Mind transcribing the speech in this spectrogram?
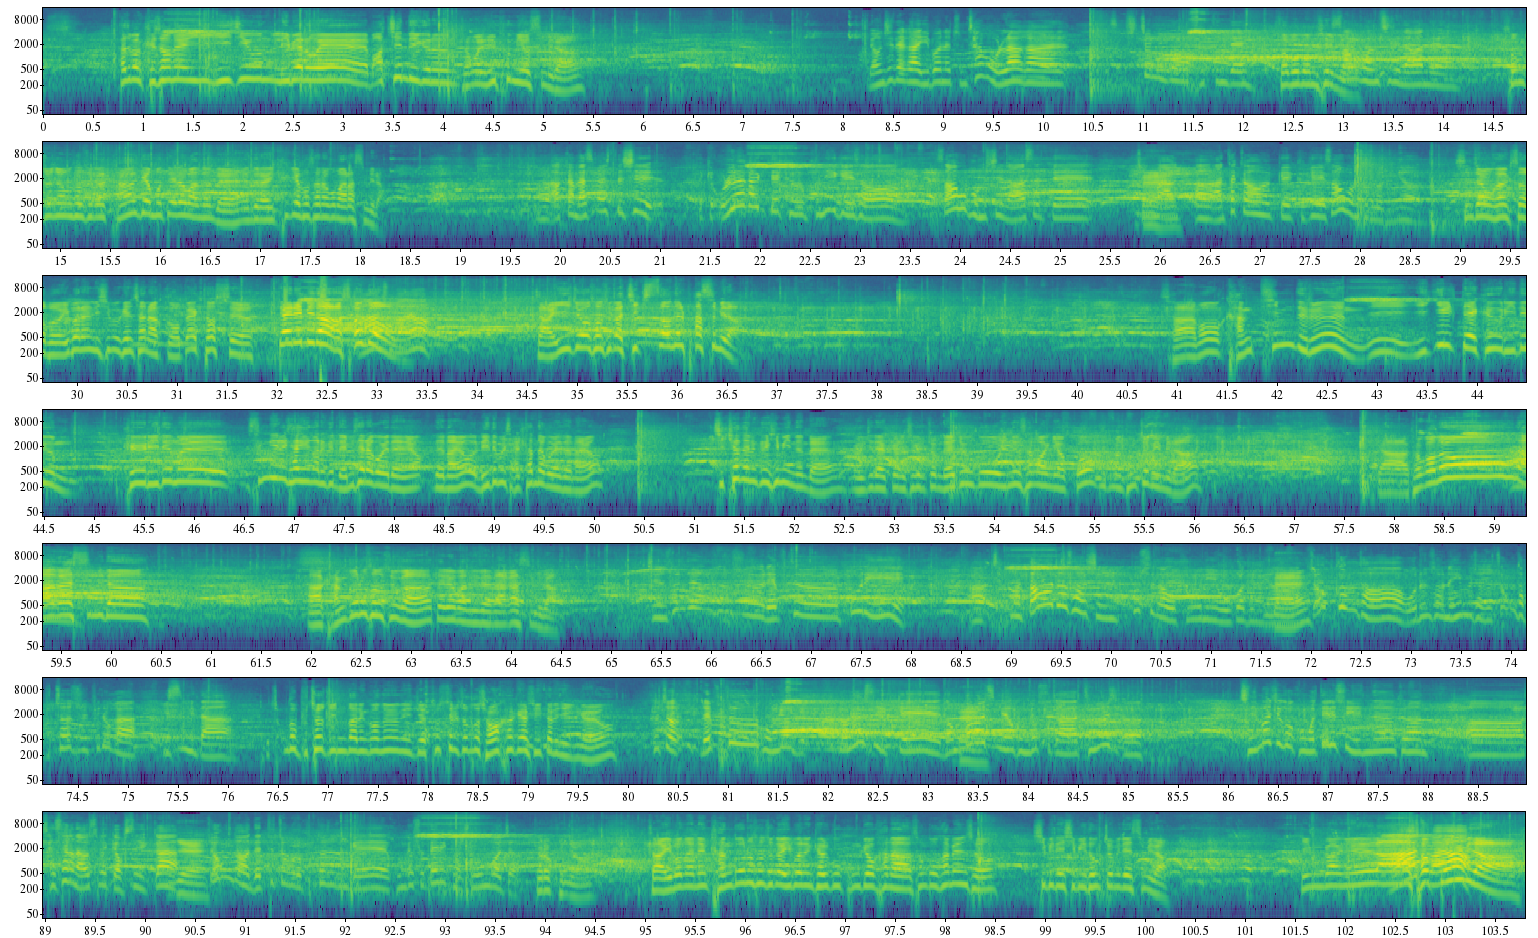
하지만 그 전에 이 이지훈 리베로의 멋진 디그는 정말 일품이었습니다. 명지대가 이번에 좀 차고 올라갈 시점인 것 같은데 서브 범실입니다. 서브 범실이 나왔네요. 손준영 선수가 강하게 한번 때려봤는데 엔드라인 크게 벗어나고 말았습니다. 어, 아까 말씀하셨듯이 이렇게 올라갈 때 그 분위기에서 서브 범실이 나왔을 때 정말 네. 안, 어, 안타까운 게 그게 서브 범실이거든요. 신장호 강 서브 이번엔 리시브 괜찮았고 백토스 때립니다. 성공. 아, 좋아요. 자 이주호 선수가 직선을 팠습니다. 자 뭐 강팀들은 이 이길 때 그 리듬 그 리듬을 승리를 향해 가는 그 냄새라고 해야 되나요? 되나요? 리듬을 잘 탄다고 해야 되나요? 지켜내는 그 힘이 있는데 명지대학교는 지금 좀 내주고 있는 상황이었고 하지만 동점입니다. 자 도건우 나갔습니다. 아 강건우 선수가 때려봤는데 나갔습니다. 지금 손주영 선수 레프트 볼이 아, 잠깐만 떨어져서 지금 코스가 오- 부분이 오거든요. 네. 조금 더 오른손에 힘을 줘서 조금 더 붙여줄 필요가 있습니다. 좀 더 붙여준다는 거는 이제 토스를 좀 더 정확하게 할 수 있다는 얘기인가요? 그렇죠. 레프트 공격을 할 수 있게 너무 네. 떨어지면 공격수가 등을 어, 짊어지고 공을 때릴 수 있는 그런 어, 자세가 나올 수밖에 없으니까 예. 조금 더 네트 쪽으로 붙어주는 게 공격수 때리기 더 좋은 거죠. 그렇군요. 자 이번에는 강건우 선수가 이번엔 결국 공격 하나 성공하면서 12 대 12 동점이 됐습니다. 김광일 아, 아, 적공입니다.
